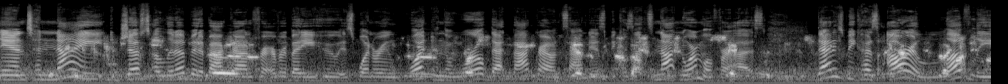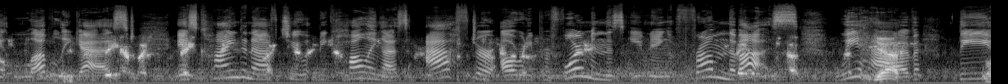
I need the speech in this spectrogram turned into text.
And tonight, just a little bit of background for everybody who is wondering what in the world that background sound is, because that's not normal for us. That is because our lovely, lovely guest is kind enough to be calling us after already performing this evening from the bus. We have the,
